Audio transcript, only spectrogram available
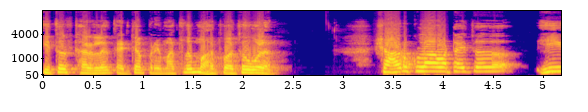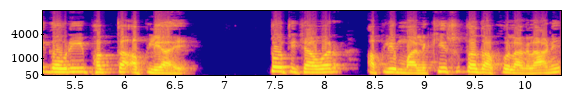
इथंच ठरलं त्यांच्या प्रेमातलं महत्वाचं वळण. शाहरुखला वाटायचं ही गौरी फक्त आपली आहे. तो तिच्यावर आपली मालकी सुद्धा दाखवू लागला आणि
